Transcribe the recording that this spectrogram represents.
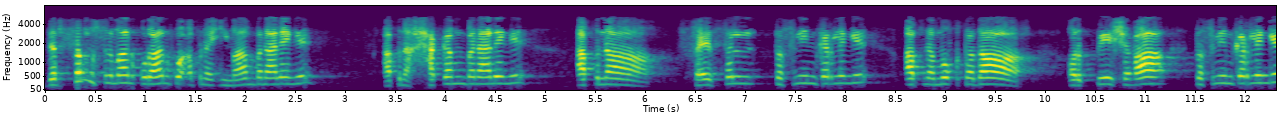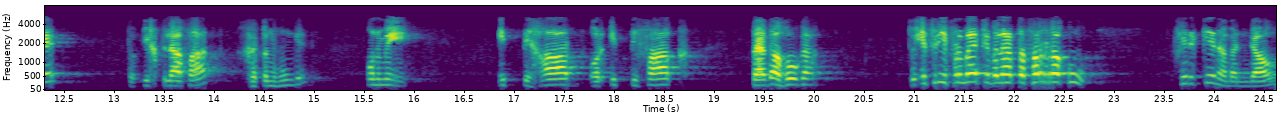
جب سب مسلمان قرآن کو اپنا ایمان بنا لیں گے، اپنا حکم بنا لیں گے، اپنا فیصل تسلیم کر لیں گے، اپنا مقتدا اور پیشوا تسلیم کر لیں گے، تو اختلافات ختم ہوں گے۔ ان میں اتحاد اور اتفاق پیدا ہوگا۔ تو اس لیے فرمایا کہ بلا تفرقو فرقے نہ بن جاؤ،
